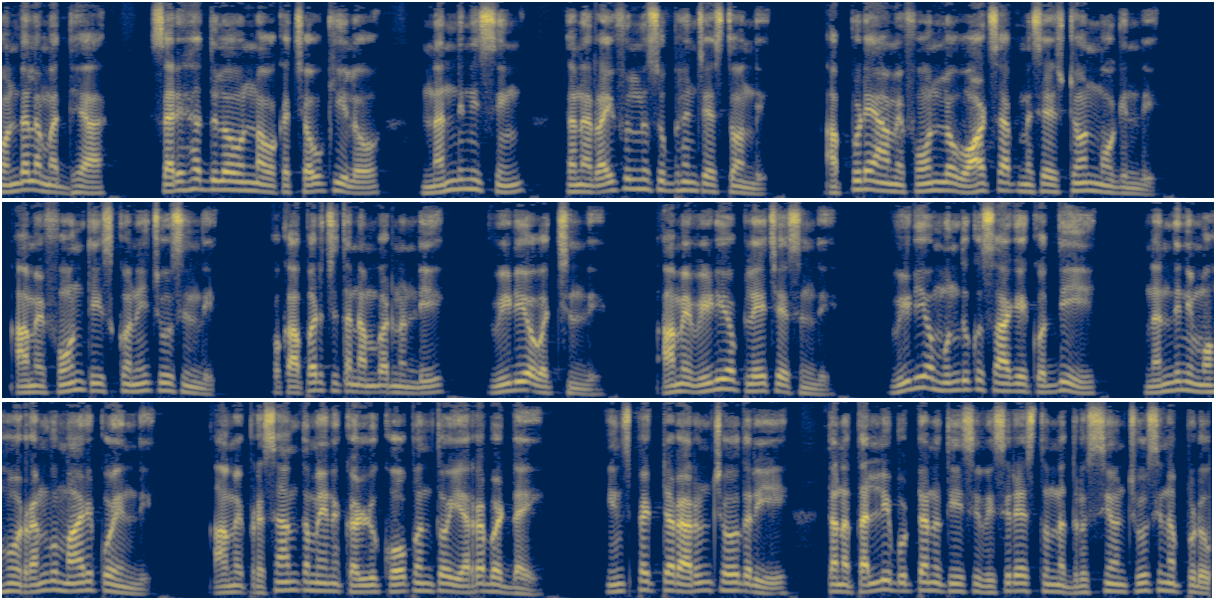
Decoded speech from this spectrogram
కొండల మధ్య సరిహద్దులో ఉన్న ఒక చౌకీలో నందిని సింగ్ తన రైఫిల్ను శుభ్రం చేస్తోంది. అప్పుడే ఆమె ఫోన్లో వాట్సాప్ మెసేజ్ టోన్ మోగింది. ఆమె ఫోన్ తీసుకొని చూసింది. ఒక అపరిచిత నంబర్ నుండి వీడియో వచ్చింది. ఆమె వీడియో ప్లే చేసింది. వీడియో ముందుకు సాగే కొద్దీ నందిని మొహం రంగు మారిపోయింది. ఆమె ప్రశాంతమైన కళ్ళు కోపంతో ఎర్రబడ్డాయి. ఇన్స్పెక్టర్ అరుణ్ చౌదరి తన తల్లి బుట్టను తీసి విసిరేస్తున్న దృశ్యం చూసినప్పుడు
